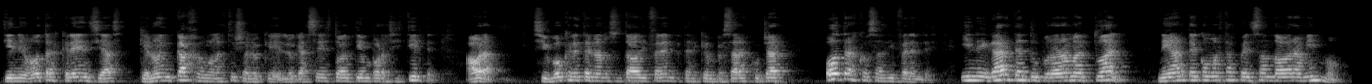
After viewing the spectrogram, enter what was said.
tiene otras creencias que no encajan con las tuyas, lo que, lo que hace es todo el tiempo resistirte. Ahora, si vos querés tener resultados diferentes, tenés que empezar a escuchar otras cosas diferentes y negarte a tu programa actual, negarte a cómo estás pensando ahora mismo.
